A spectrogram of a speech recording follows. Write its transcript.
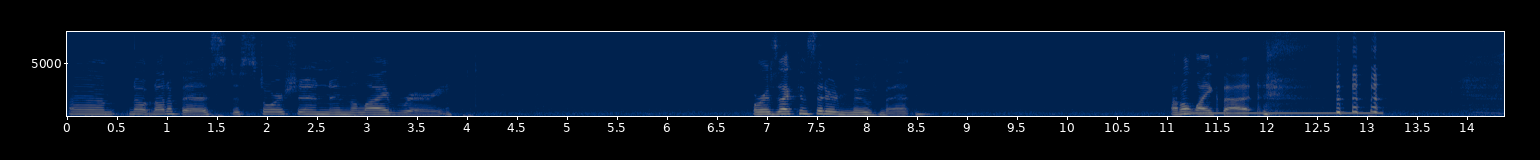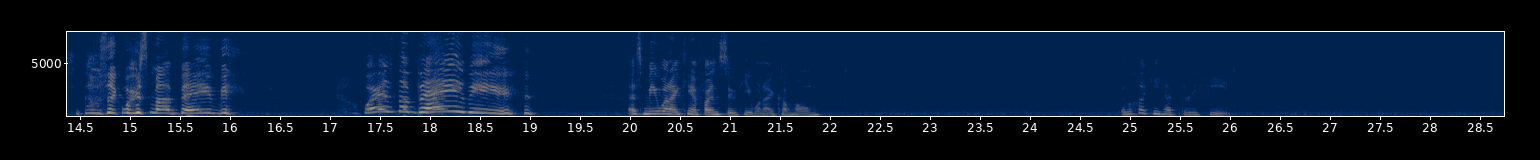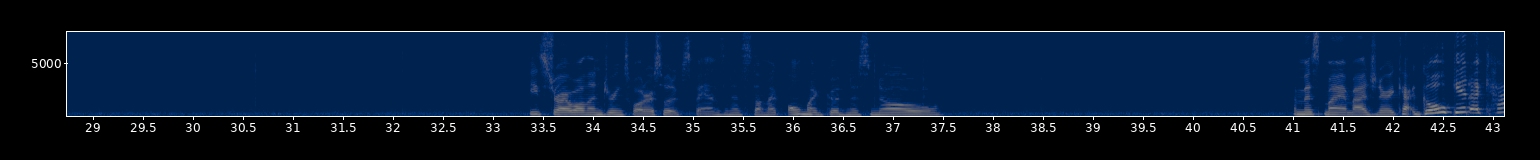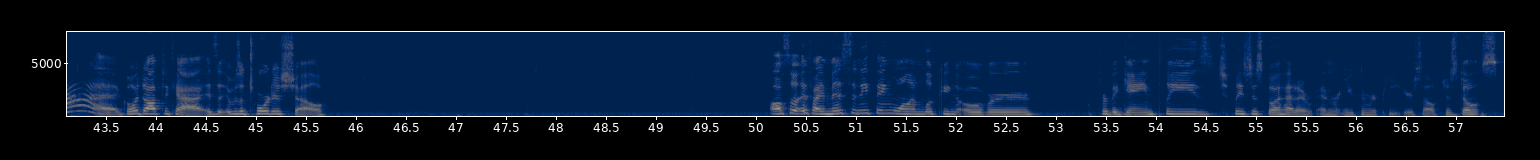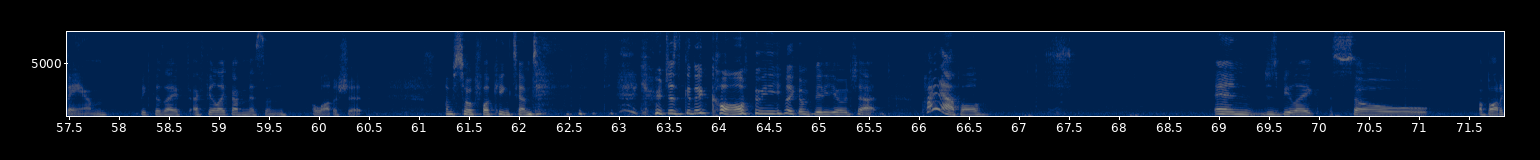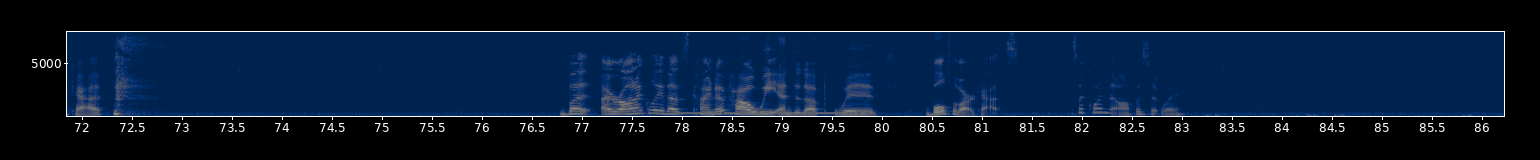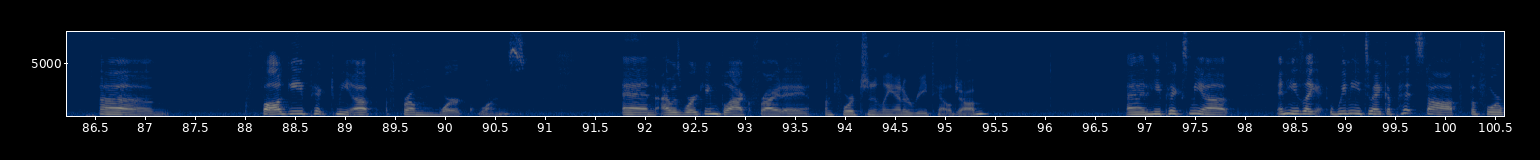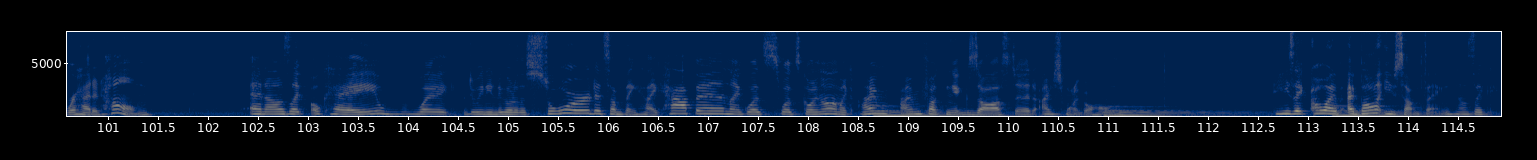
Um, no, not abyss. Distortion in the library. Or is that considered movement? I don't like that. I was like, where's my baby? Where's the baby? That's me when I can't find Suki when I come home. It looked like he had three feet. Eats drywall, then drinks water so it expands in his stomach. Oh my goodness, no. I missed my imaginary cat. Go get a cat! Go adopt a cat. It was a tortoise shell. Also, if I miss anything while I'm looking over for the game, please please just go ahead and, and you can repeat yourself. Just don't spam because I, I feel like I'm missing a lot of shit. I'm so fucking tempted. You're just gonna call me like a video chat. Pineapple. And just be like, so I bought a cat. but ironically, that's kind of how we ended up with both of our cats. It's like going the opposite way? Um, Foggy picked me up from work once and I was working Black Friday, unfortunately, at a retail job. And he picks me up and he's like, We need to make a pit stop before we're headed home. And I was like, okay, wait, do we need to go to the store? Did something like happen? Like what's what's going on? Like I'm I'm fucking exhausted. I just want to go home. He's like, "Oh, I I bought you something." And I was like,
